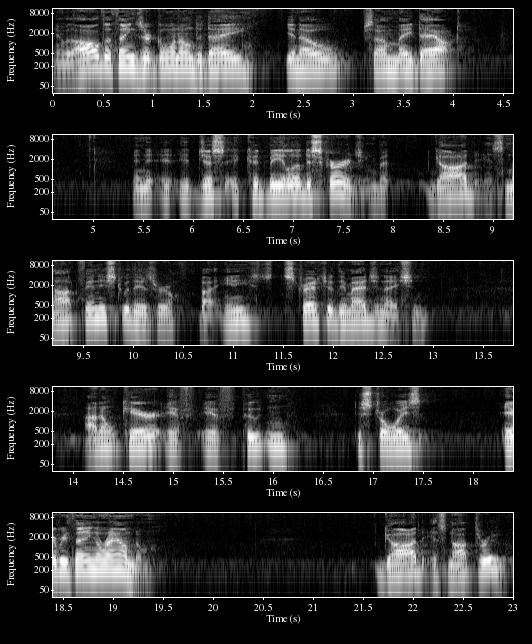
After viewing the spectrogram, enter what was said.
And with all the things that are going on today, you know, some may doubt. And it, it just it could be a little discouraging, but God is not finished with Israel by any stretch of the imagination. I don't care if, if Putin destroys everything around them. God is not through,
